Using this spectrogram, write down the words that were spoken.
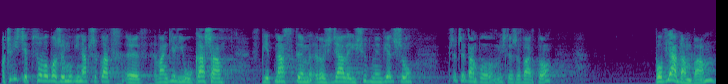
Oczywiście Słowo Boże mówi na przykład e, w Ewangelii Łukasza w 15 rozdziale i 7 wierszu, przeczytam, bo myślę, że warto. Powiadam wam,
